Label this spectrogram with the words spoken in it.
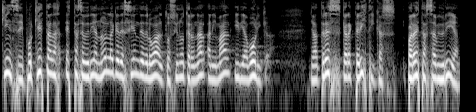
15, porque esta, esta sabiduría no es la que desciende de lo alto, sino terrenal, animal y diabólica. Ya tres características para esta sabiduría.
